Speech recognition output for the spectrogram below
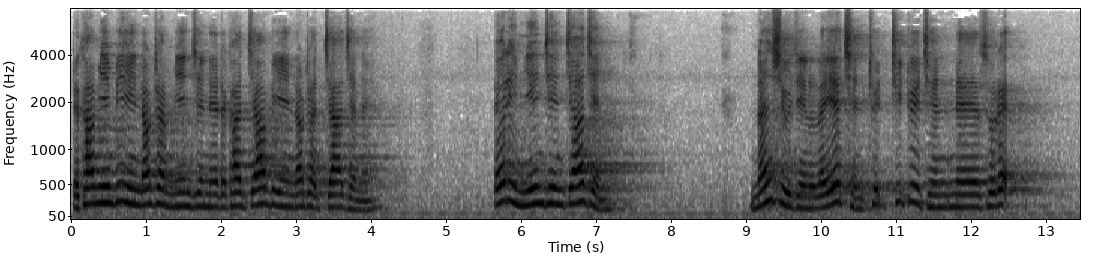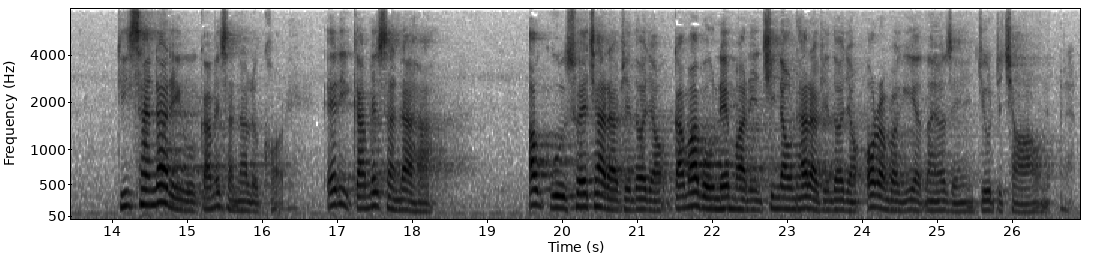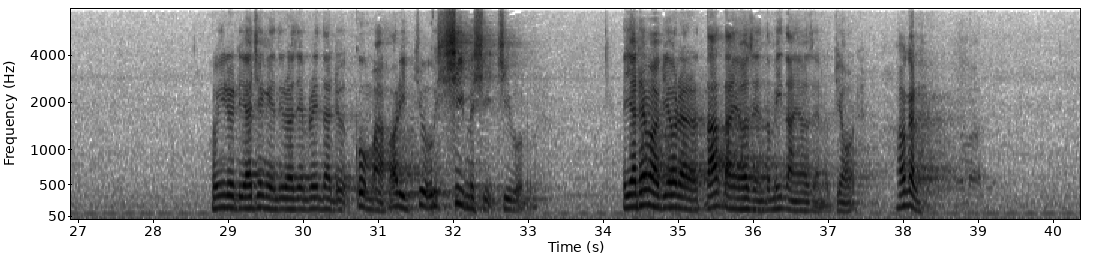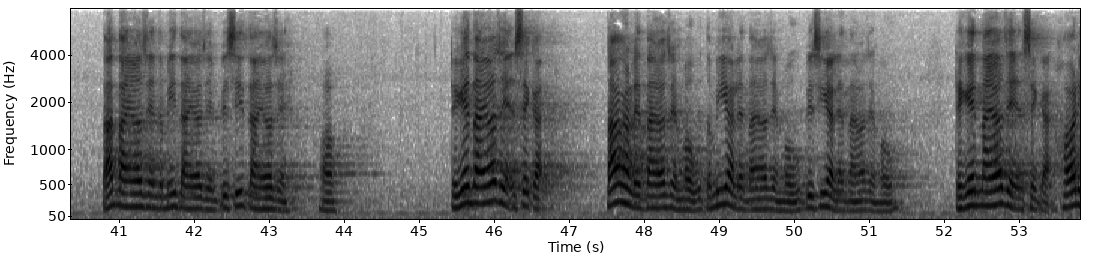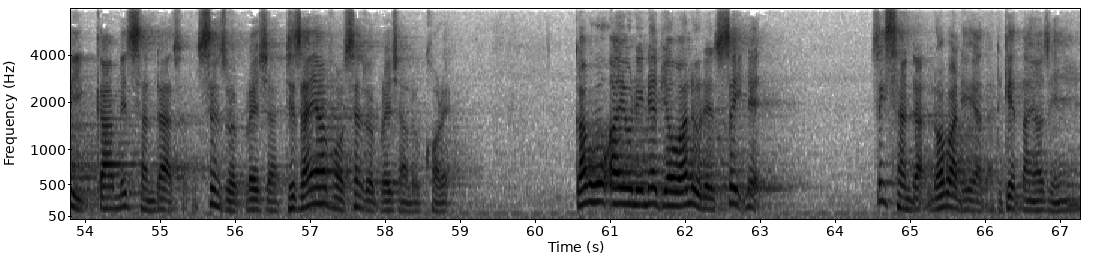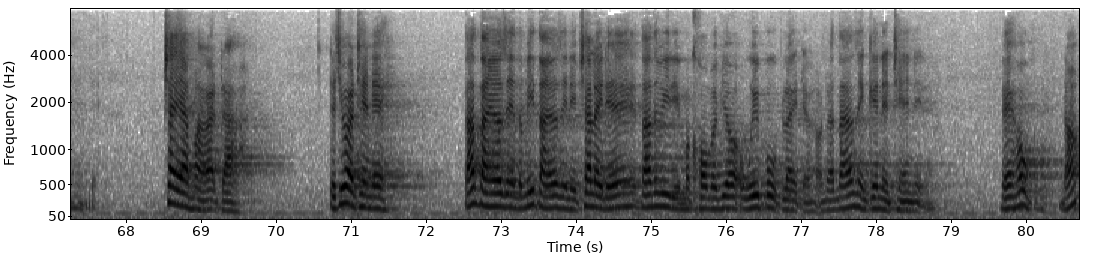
တခါမြင်ပြီးရင်နောက်ထပ်မြင်ခြင်းနဲ့တခါကြားပြီးရင်နောက်ထပ်ကြားခြင်းနဲ့အဲ့ဒီမြင်ခြင်းကြားခြင်းနမ်းရှူခြင်းလျက်ခြင်းထိတွေ့ခြင်းနဲ့ဆိုတဲ့ဒီဆန္ဒတွေကိုကာမိဆန္ဒလို့ခေါ်တယ်အဲ့ဒီကာမိဆန္ဒဟာအောက်ကိုဆွဲချတာဖြစ်သောကြောင့်ကာမဘုံထဲမှာတင်ချီနှောင်ထားတာဖြစ်သောကြောင့်ဩရံဘဂိယတန်ရောစဉ်ကျိုးတစ်ချောင်းတဲ့ဘု န်းကြီးတို့တရားချင်းခင်သူရစဉ်ပြိဿတို့ကို့မှာဟောဒီကျိုးရှိမရှိကြည့်ဖို့လို့အရာထဲမှာပြောတာသားတန်ရောစဉ်သမီးတန်ရောစဉ်လို့ပြောတယ်ဟုတ်ကဲ့လားသားတန်ရောစဉ်သမီးတန်ရောစဉ်ပစ္စည်းတန်ရောစဉ်ဟောတကယ်တန်ရောစဉ်အစ်စ်ကသားကလည်းတန်ရောစဉ်မဟုတ်ဘူးသမီးကလည်းတန်ရောစဉ်မဟုတ်ဘူးပစ္စည်းကလည်းတန်ရောစဉ်မဟုတ်ဘူး တကယ်တန်ရောစဉ်အစစ်ကဟောဒီကာမစ္ဆန္ဒဆို sensual pleasure desire for sensual pleasure လို့ခေါ်တဲ့ကာမဂုဏ်အာယုန်တွေနဲ့ပျော်ပါလို့တဲ့စိတ်နဲ့စိတ်ဆန္ဒလောဘတွေရတာတကယ်တန်ရောစဉ်တဲ့ဖြတ်ရမှာကဒါတချို့ကထင်တယ်သားတန်ရောစဉ်သမီးတန်ရောစဉ်တွေဖြတ်လိုက်တယ်သားသမီးတွေမခေါ်မပြောအဝေးပို့ပလိုက်တယ်ဟောဒါတန်ရောစဉ်ကင်းနေထင်းနေတယ်ဘယ်ဟုတ်နော်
